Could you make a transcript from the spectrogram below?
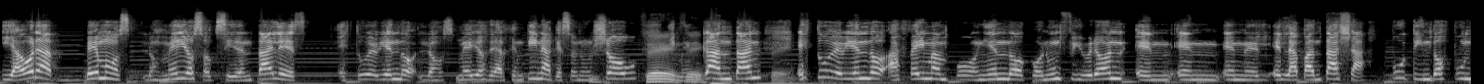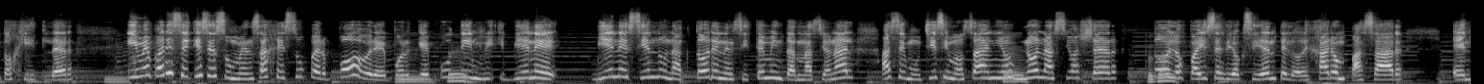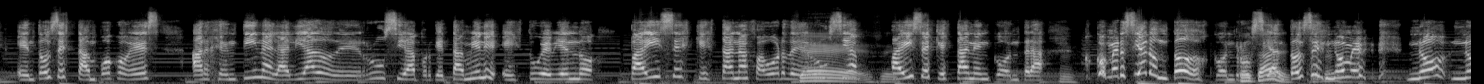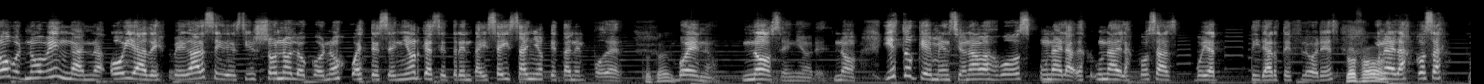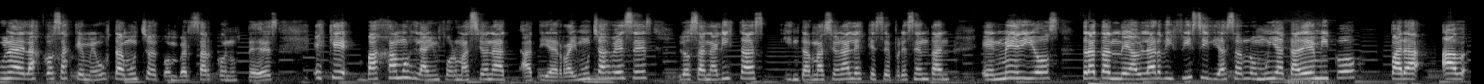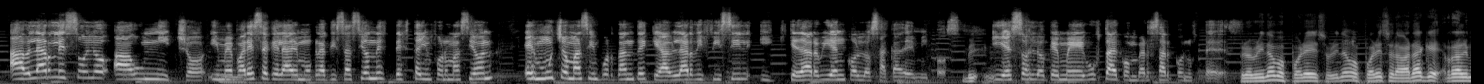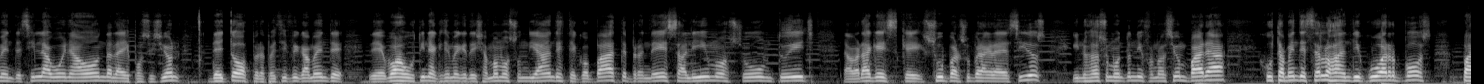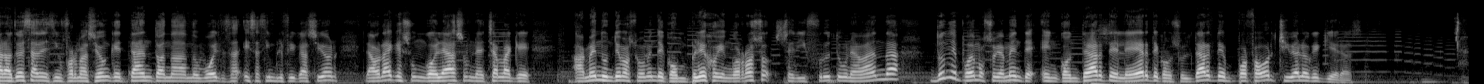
Y ahora vemos los medios occidentales, estuve viendo los medios de Argentina que son un show Sí, y me sí. encantan. Sí. Estuve viendo a Feynman poniendo con un fibrón en, en- en el- en la pantalla Putin dos puntos Hitler. Mm. Y me parece que ese es un mensaje súper pobre, porque Mm. Putin vi- viene, viene siendo un actor en el sistema internacional hace muchísimos años, Sí. no nació ayer, Total. todos los países de Occidente lo dejaron pasar. En- entonces tampoco es Argentina el aliado de Rusia, porque también e- estuve viendo países que están a favor de Sí, Rusia, sí. países que están en contra. Sí. Comerciaron todos con Total, Rusia, entonces no me no, no, no vengan hoy a despegarse y decir yo no lo conozco a este señor que hace 36 años que está en el poder. Total. Bueno, no, señores, no. Y esto que mencionabas vos, una de, las- una de las cosas, voy a tirarte flores, una de las cosas, una de las cosas que me gusta mucho de conversar con ustedes es que bajamos la información a, a tierra y muchas Mm. veces los analistas internacionales que se presentan en medios tratan de hablar difícil y hacerlo muy académico para hab- hablarle solo a un nicho y me Mm. parece que la democratización de, de esta información es mucho más importante que hablar difícil y quedar bien con los académicos. Y eso es lo que me gusta de conversar con ustedes. Pero brindamos por eso, brindamos por eso. La verdad que realmente, sin la buena onda, la disposición de todos, pero específicamente de vos, Agustina, que siempre que te llamamos un día antes, te copaste, prendés, salimos, Zoom, Twitch. La verdad que es que súper, súper agradecidos y nos das un montón de información para justamente ser los anticuerpos para toda esa desinformación que tanto anda dando vueltas, esa simplificación. La verdad que es un golazo, una charla que, amén de un tema sumamente complejo y engorroso, se disfruta una banda. ¿Dónde podemos, obviamente, encontrarte, leerte, consultarte? Por favor, chivea lo que quieras.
